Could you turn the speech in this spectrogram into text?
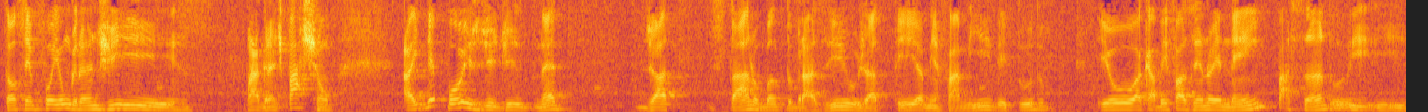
Então sempre foi um grande, uma grande paixão. Aí depois de, de né, já estar no Banco do Brasil, já ter a minha família e tudo, eu acabei fazendo o Enem, passando e, e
